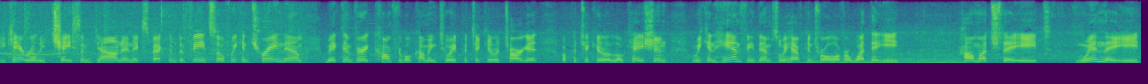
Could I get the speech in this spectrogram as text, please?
You can't really chase them down and expect them to feed. So if we can train them, make them very comfortable coming to a particular target, a particular location, we can hand feed them so we have control over what they eat, how much they eat, when they eat.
